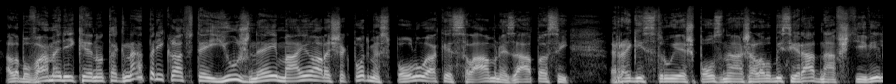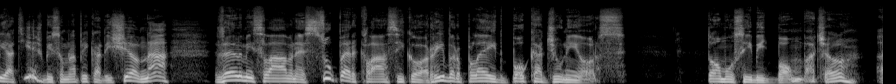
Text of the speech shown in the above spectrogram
alebo v Amerike. No tak napríklad v tej južnej majú, ale však poďme spolu, aké slávne zápasy registruješ, poznáš, alebo by si rád navštívil. Ja tiež by som napríklad išiel na veľmi slávne super klasiko River Plate Boca Juniors. To musí byť bomba, čo? A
